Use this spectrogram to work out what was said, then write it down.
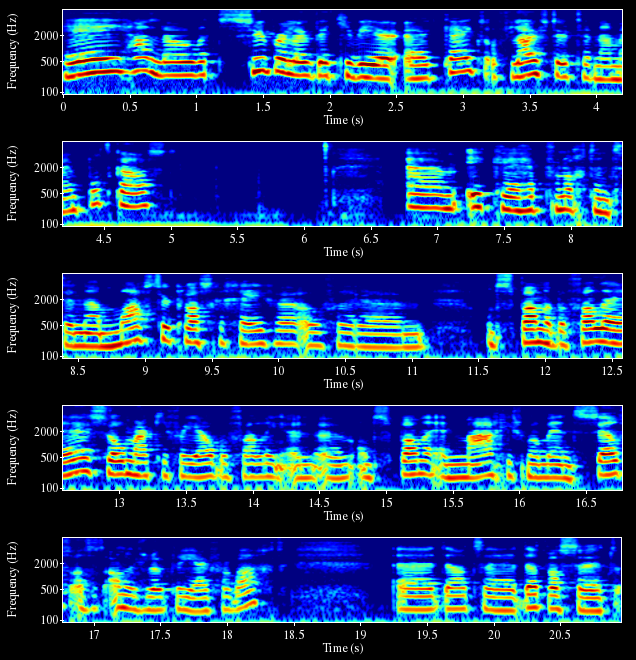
Hey, hallo. Wat super leuk dat je weer uh, kijkt of luistert naar mijn podcast. Um, ik uh, heb vanochtend een masterclass gegeven over um, ontspannen bevallen. Hè? Zo maak je van jouw bevalling een um, ontspannen en magisch moment, zelfs als het anders loopt dan jij verwacht. Dat, dat was het,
